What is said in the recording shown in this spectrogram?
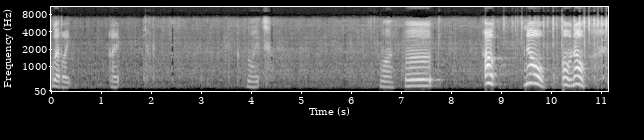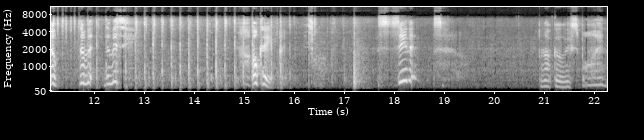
Red light. Light. Light. Come on. Uh. Oh! No! Oh no! No! The, the missing! Okay. See that? I'm not gonna respawn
